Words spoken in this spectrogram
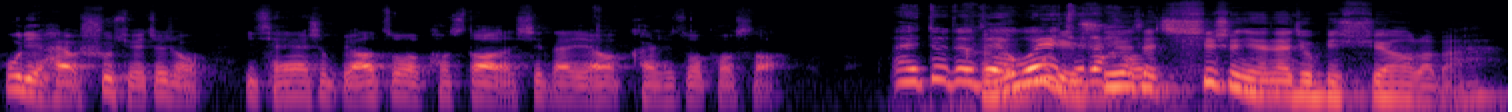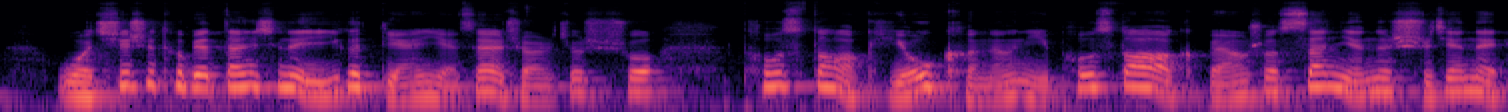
物理还有数学这种，以前也是不要做 postdoc 的，现在也要开始做 postdoc。哎，对对对，我也觉得好。在七十年代就必须要了吧？我其实特别担心的一个点也在这儿，就是说 postdoc 有可能你 postdoc，比方说三年的时间内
